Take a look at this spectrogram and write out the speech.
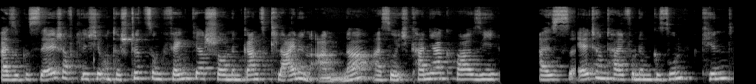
Also gesellschaftliche Unterstützung fängt ja schon im ganz Kleinen an. Ne? Also ich kann ja quasi als Elternteil von einem gesunden Kind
